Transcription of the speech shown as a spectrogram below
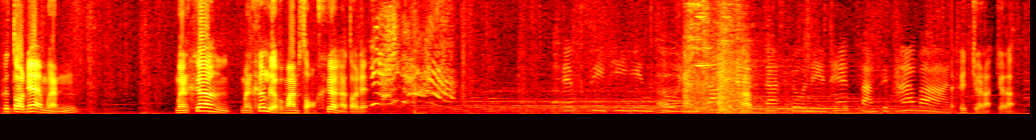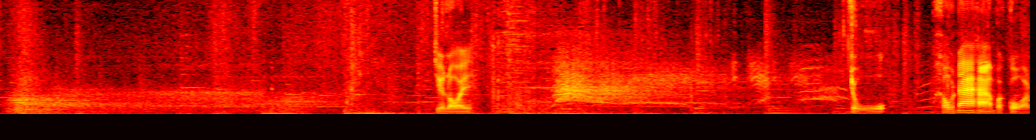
คือตอนเนี้ยเหมือน เหมือนเครื่องเหมือนเครื่องเหลือประมาณสองเครื่องอะตอนเนี้ย FCT ยินโซยันเต้าครับ จัดโดเนเทส35 บาท เฮ้ยเจอละเจอละเจอรอยโจเข้าหน้าหามาก่อน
